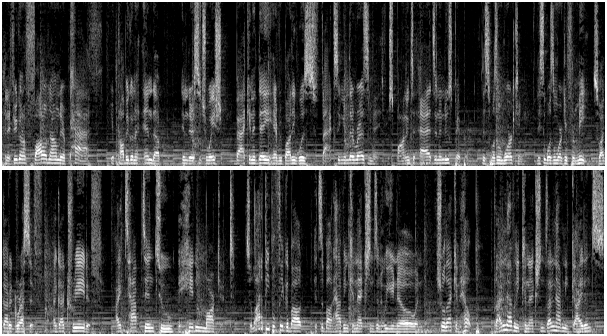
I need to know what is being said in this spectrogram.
And if you're gonna follow down their path, you're probably gonna end up in their situation. Back in the day, everybody was faxing in their resumes, responding to ads in a newspaper. This wasn't working. At least it wasn't working for me. So I got aggressive. I got creative. I tapped into a hidden market. So a lot of people think about it's about having connections and who you know, and sure that can help. But I didn't have any connections. I didn't have any guidance.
